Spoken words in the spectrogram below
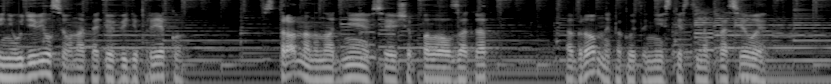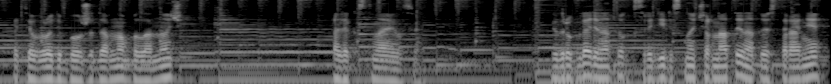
И не удивился он опять увидев реку. Странно, но на дне все еще пылал закат. Огромный, какой-то неестественно красивый, хотя вроде бы уже давно была ночь. Олег остановился. И вдруг, глядя на то, как среди лесной черноты на той стороне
